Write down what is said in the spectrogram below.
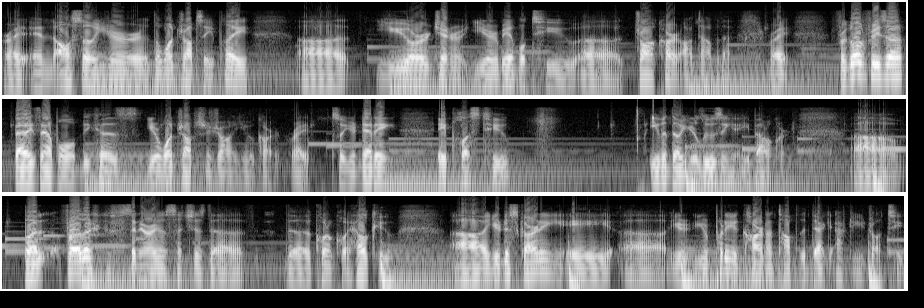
right? And also your the one drops that you play, uh, you're gener you're be able to uh, draw a card on top of that, right? For Golden Frieza, bad example because your one drops are drawing you a card, right? So you're netting a plus two, even though you're losing a battle card. Uh, but for other scenarios such as the the quote-unquote Helku, uh, you're discarding a uh, you're you're putting a card on top of the deck after you draw two,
